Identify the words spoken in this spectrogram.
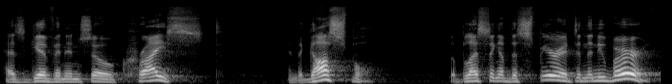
has given, and so Christ and the gospel, the blessing of the Spirit and the new birth,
